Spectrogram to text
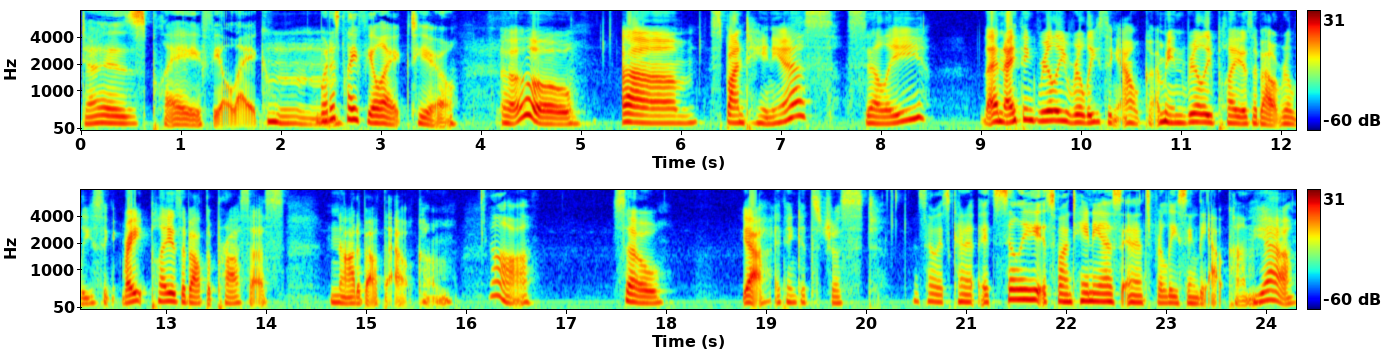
does play feel like? Hmm. What does play feel like to you? Oh, Um, spontaneous, silly, and I think really releasing out. I mean, really, play is about releasing, right? Play is about the process, not about the outcome. Aw. So, yeah, I think it's just And so it's kind of it's silly, it's spontaneous, and it's releasing the outcome. yeah,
